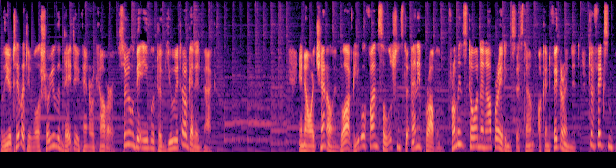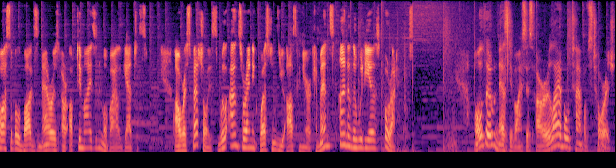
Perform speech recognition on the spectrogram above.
The utility will show you the data you can recover, so you'll be able to view it or get it back. In our channel and blog, you will find solutions to any problem, from installing an operating system or configuring it to fixing possible bugs and errors or optimizing mobile gadgets. Our specialists will answer any questions you ask in your comments under the videos or articles. Although NAS devices are a reliable type of storage,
